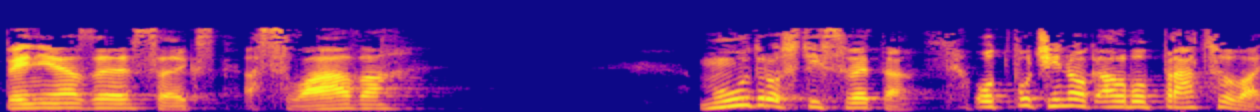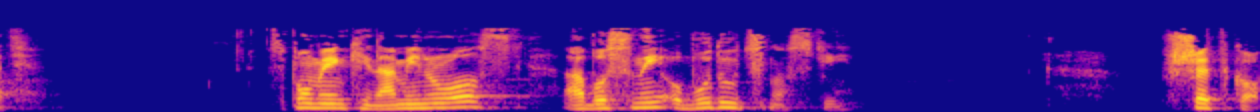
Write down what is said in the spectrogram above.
Peniaze, sex a sláva? Múdrosti sveta, odpočinok alebo pracovať? Spomienky na minulosť alebo sny o budúcnosti? Všetko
